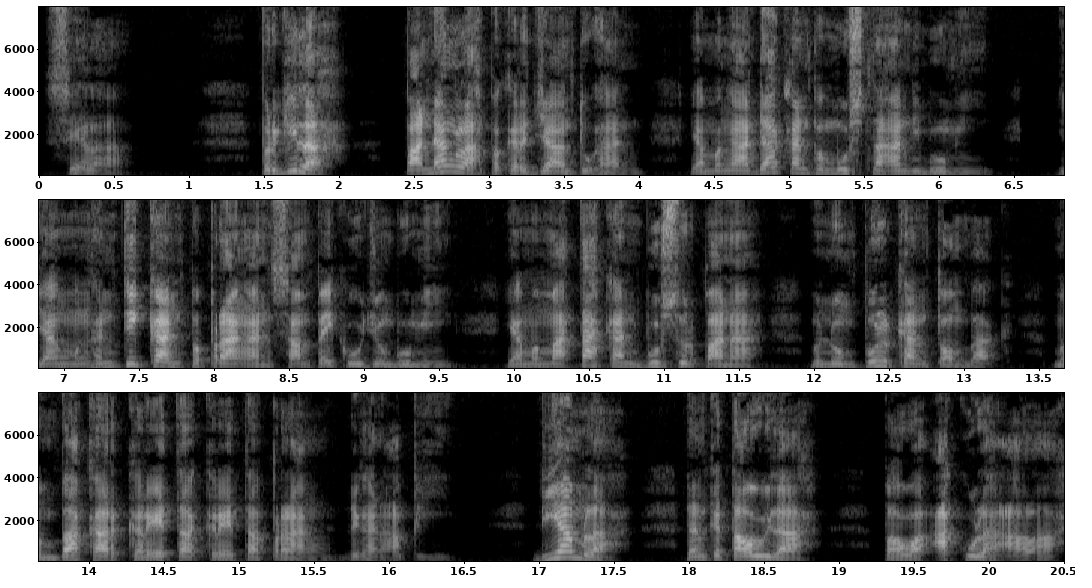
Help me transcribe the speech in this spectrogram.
Selah. Pergilah, pandanglah pekerjaan Tuhan yang mengadakan pemusnahan di bumi, yang menghentikan peperangan sampai ke ujung bumi, yang mematahkan busur panah, menumpulkan tombak, membakar kereta-kereta perang dengan api. Diamlah dan ketahuilah bahwa akulah Allah.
